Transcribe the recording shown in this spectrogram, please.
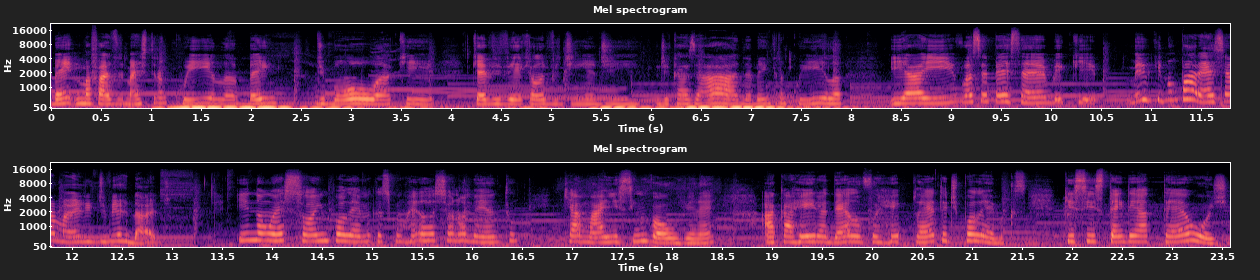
bem numa fase mais tranquila, bem de boa, que quer viver aquela vidinha de, de casada, bem tranquila. E aí você percebe que meio que não parece a Miley de verdade. E não é só em polêmicas com relacionamento que a Miley se envolve, né? A carreira dela foi repleta de polêmicas que se estendem até hoje.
